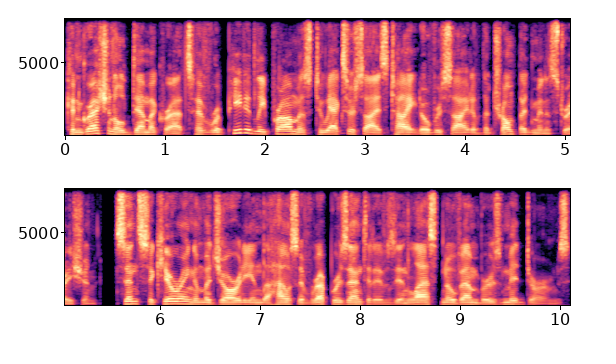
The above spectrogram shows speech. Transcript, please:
Congressional Democrats have repeatedly promised to exercise tight oversight of the Trump administration since securing a majority in the House of Representatives in last November's midterms.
